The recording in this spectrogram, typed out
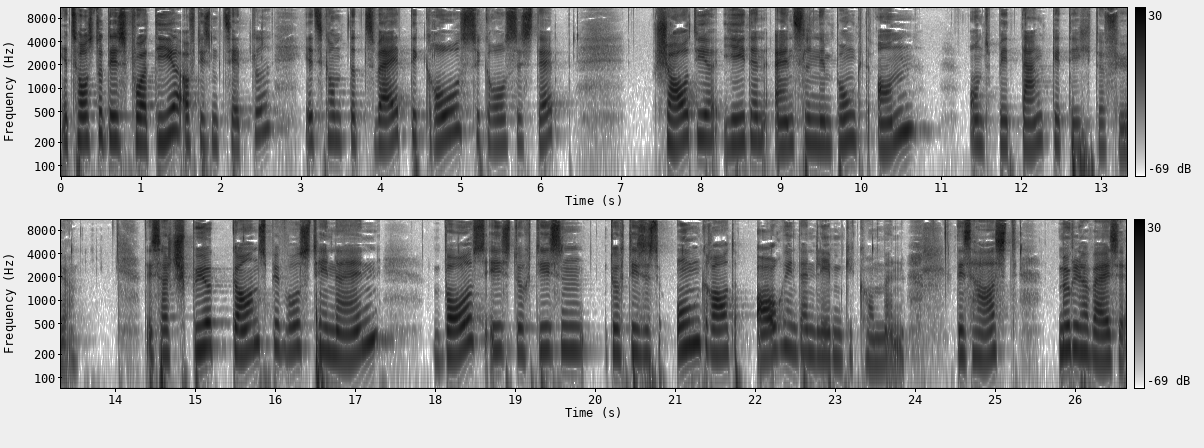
Jetzt hast du das vor dir auf diesem Zettel. Jetzt kommt der zweite große, große Step. Schau dir jeden einzelnen Punkt an und bedanke dich dafür. Das heißt, spür ganz bewusst hinein, was ist durch diesen, durch dieses Unkraut auch in dein Leben gekommen? Das heißt, möglicherweise,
